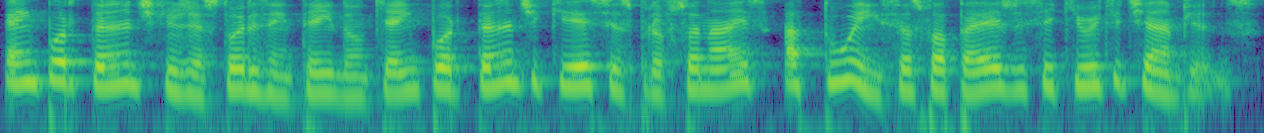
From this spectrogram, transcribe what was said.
É importante que os gestores entendam que é importante que esses profissionais atuem em seus papéis de Security Champions,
